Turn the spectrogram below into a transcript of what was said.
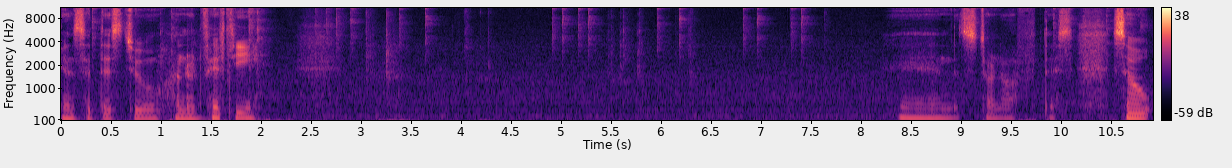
I'm set this to 150 and let's turn off this. So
